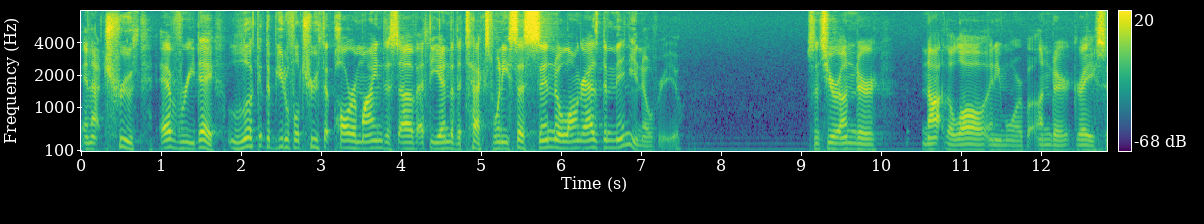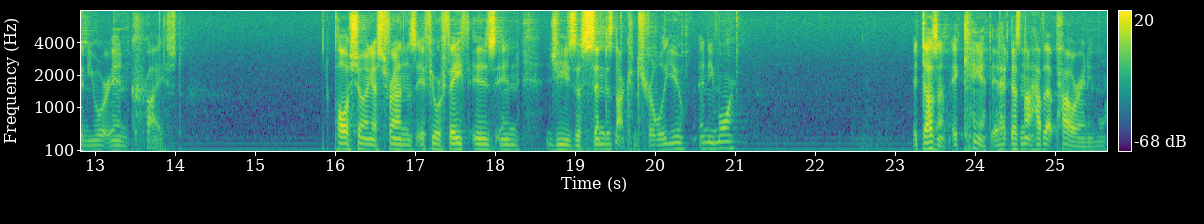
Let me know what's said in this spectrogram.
and that truth every day. Look at the beautiful truth that Paul reminds us of at the end of the text when he says, Sin no longer has dominion over you. Since you're under not the law anymore, but under grace and you are in Christ. Paul showing us, friends, if your faith is in Jesus, sin does not control you anymore. It doesn't. It can't. It does not have that power anymore.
